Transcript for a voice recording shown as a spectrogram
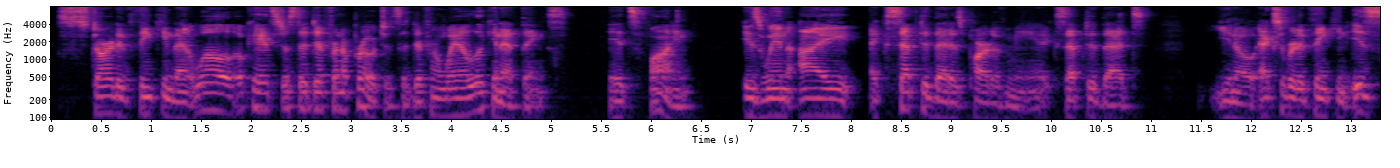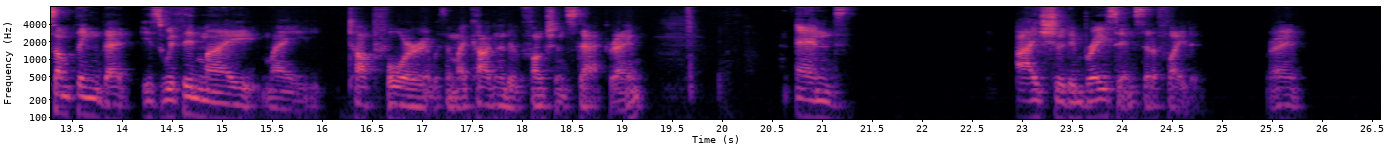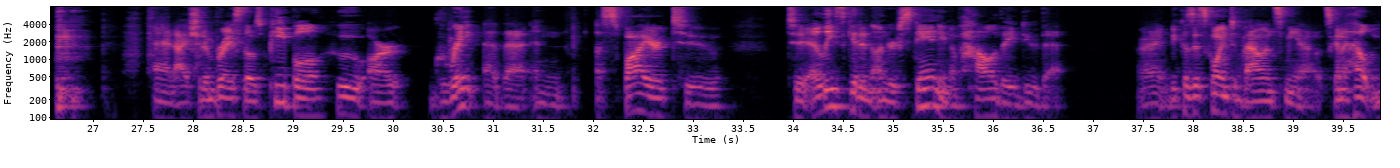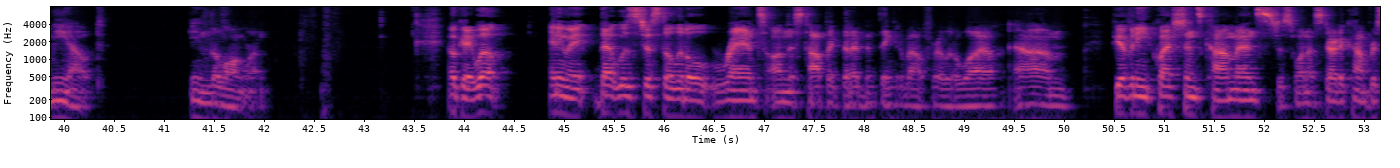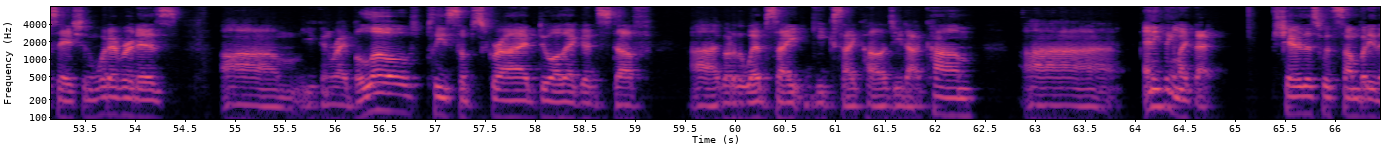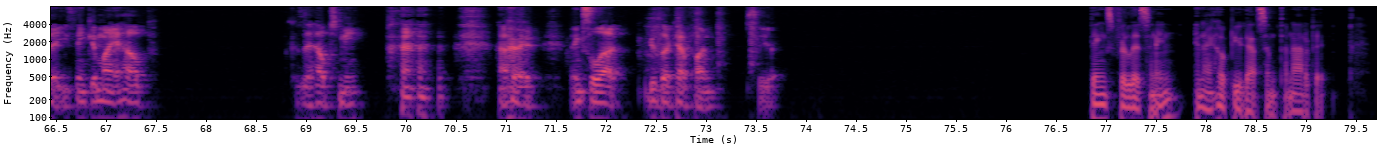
started thinking that, well, okay, it's just a different approach. It's a different way of looking at things. It's fine. Is when I accepted that as part of me, accepted that, you know, extroverted thinking is something that is within my, my top four within my cognitive function stack, right? And I should embrace it instead of fight it, right? And I should embrace those people who are great at that and aspire to to at least get an understanding of how they do that. Right? Because it's going to balance me out. It's going to help me out in the long run. Okay, well, anyway, that was just a little rant on this topic that I've been thinking about for a little while. Um, if you have any questions, comments, just want to start a conversation, whatever it is, um, you can write below. Please subscribe, do all that good stuff. Uh, go to the website, geekpsychology.com. Uh, anything like that. Share this with somebody that you think it might help because it helps me. all right. Thanks a lot. Good luck. Have fun. See ya. Thanks for listening, and I hope you got something out of it.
